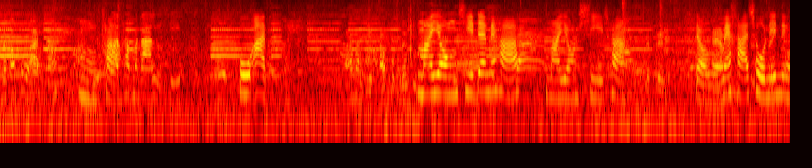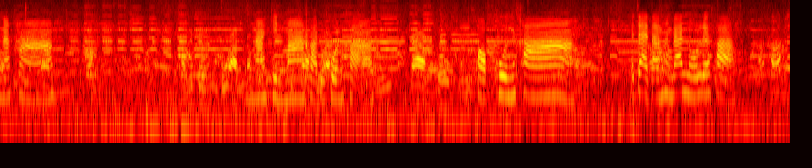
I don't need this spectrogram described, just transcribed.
แล้วก็ปูอัดเนาะอืมค่ะ ธรรมดาหรือชีสปูอัดหน้าไหนดีครับผมเลือกทุกมายองชีสได้ไหมคะได้มายองชีสค่ะ จะเป็นเดี๋ยวแม่ค้าโชว์นิดนึงนะคะ อันนี้เป็นปูอัดครับน่ากินมากค่ะทุกคนค่ะ อันนี้กล้ามปูชีส ขอบคุณค่ะ ไปจ่ายตังค์ทางด้านนู้นเลยค่ะ ซอสอะไร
